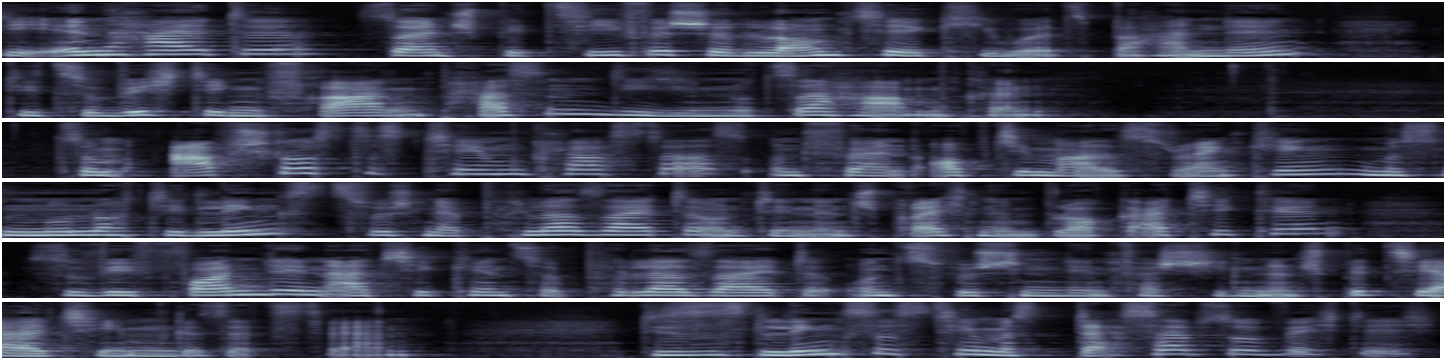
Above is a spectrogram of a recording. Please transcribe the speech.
Die Inhalte sollen spezifische Longtail-Keywords behandeln, die zu wichtigen Fragen passen, die die Nutzer haben können. Zum Abschluss des Themenclusters und für ein optimales Ranking müssen nur noch die Links zwischen der Pillarseite und den entsprechenden Blogartikeln sowie von den Artikeln zur Pillarseite und zwischen den verschiedenen Spezialthemen gesetzt werden. Dieses Linksystem ist deshalb so wichtig,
